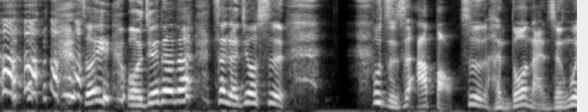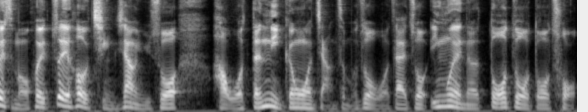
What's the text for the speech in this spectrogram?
所以我觉得呢，这个就是。不只是阿宝，是很多男生为什么会最后倾向于说好，我等你跟我讲怎么做，我再做，因为呢，多做多错，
